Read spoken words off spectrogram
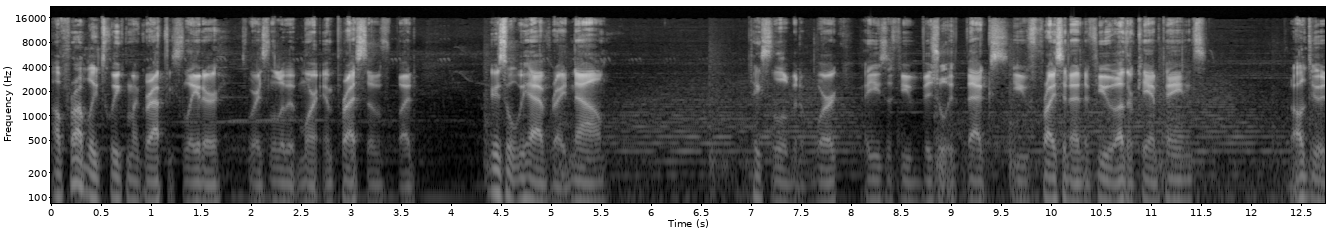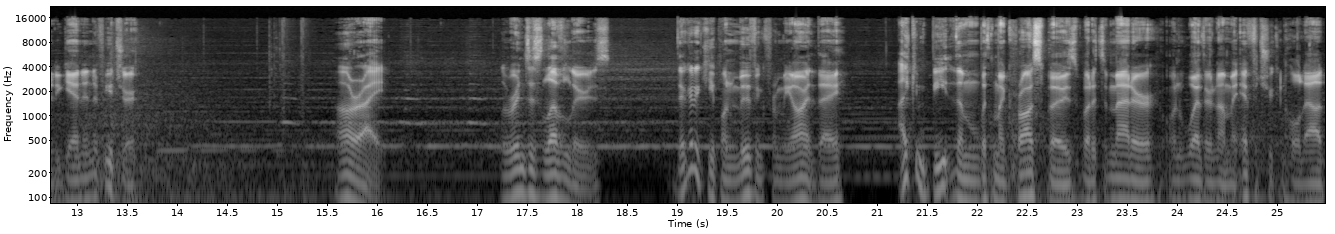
I'll probably tweak my graphics later to where it's a little bit more impressive, but here's what we have right now. It takes a little bit of work. I use a few visual effects. You've priced it in a few other campaigns, but I'll do it again in the future. Alright. Lorenzo's levelers. They're gonna keep on moving from me, aren't they? I can beat them with my crossbows, but it's a matter on whether or not my infantry can hold out.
